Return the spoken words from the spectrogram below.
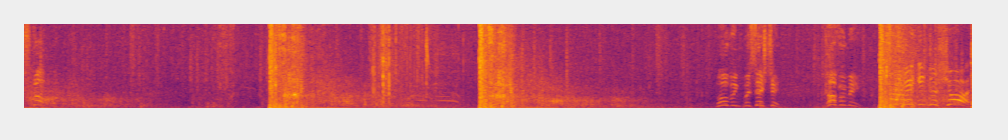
Stop them! Moving position! Cover me! Taking the shot!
